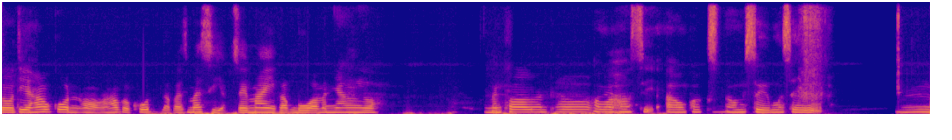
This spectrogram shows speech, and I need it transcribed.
ตัวที่เฮากลนออกเฮาก็คุดแล้วก็มาเสียบใส่ไม้พักบัวมันยังอยู่ มันพอมันพอเพราะว่าเฮาสิเอาผักหอมซื้อมาใส่นี่อืม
